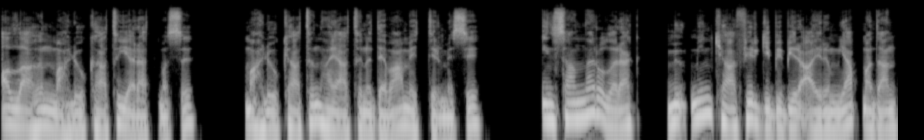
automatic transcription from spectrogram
Allah'ın mahlukatı yaratması, mahlukatın hayatını devam ettirmesi, insanlar olarak mümin kafir gibi bir ayrım yapmadan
